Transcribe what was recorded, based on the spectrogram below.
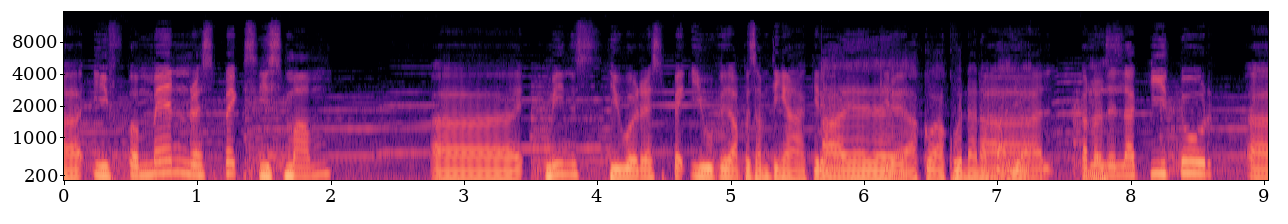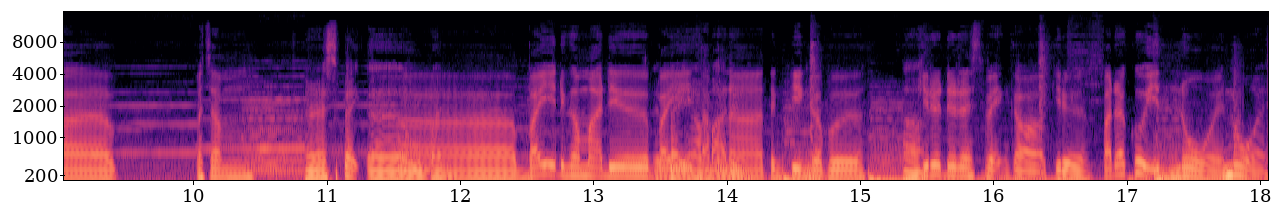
uh, If a man respects his mum uh, Means he will respect you ke apa something lah Kira ah ya, ya, kira, ya. Aku aku dah nampak juga uh, Kalau Yes. lelaki tu uh, Macam Respect uh, woman uh, Baik dengan mak dia baik Baik, dengan tak mak pernah tengking ke apa. Ah. Kira dia respect kau Kira. Pada aku it no eh. No eh.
